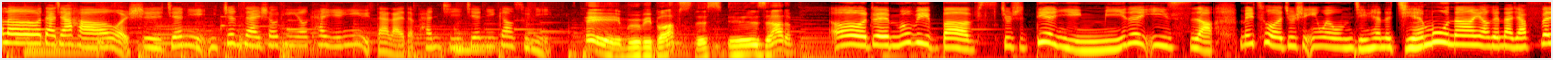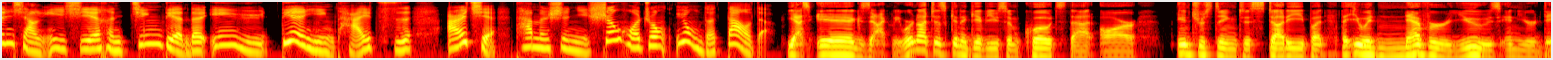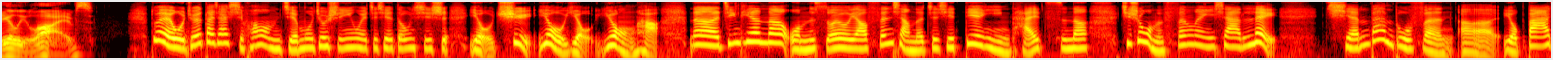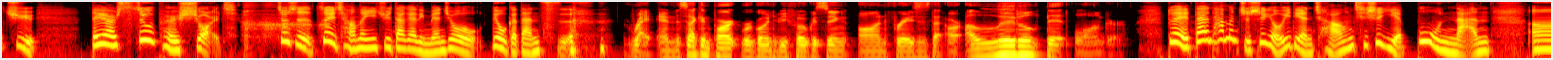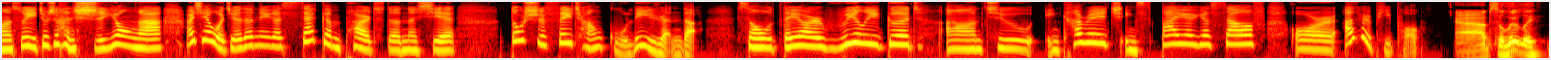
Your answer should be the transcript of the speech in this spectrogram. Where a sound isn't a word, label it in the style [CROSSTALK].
Hello，大家好，我是 Jenny，你正在收听由开言英语带来的潘吉 Jenny 告诉你。 Hey, movie buffs, this is Adam. 哦，对，movie buffs 就是电影迷的意思啊。没错，就是因为我们今天的节目呢，要跟大家分享一些很经典的英语电影台词，而且他们是你生活中用得到的。 Yes, exactly. We're not just going to give you some quotes that are interesting to study, but that you would never use in your daily lives. 对，我觉得大家喜欢我们节目，就是因为这些东西是有趣又有用哈。那今天呢，我们所有要分享的这些电影台词呢，其实我们分了一下类，前半部分呃有八句，they are super short，就是最长的一句大概里面就六个单词。 Right. And the second part, we're going to be focusing on phrases that are a little bit longer. 对，但他们只是有一点长，其实也不难，嗯、所以就是很实用啊。而且我觉得那个 second part 的那些都是非常鼓励人的，so they are really good um to encourage, inspire yourself or other people. Absolutely.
